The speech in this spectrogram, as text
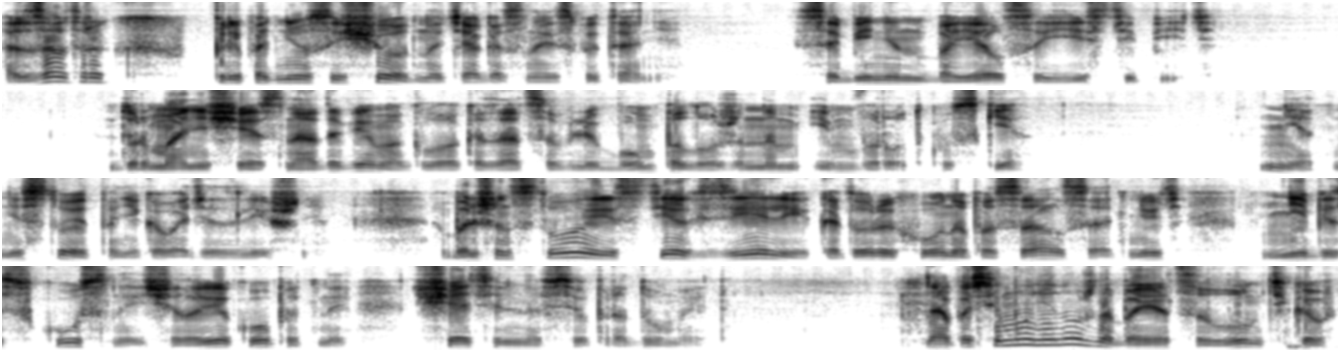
Завтрак преподнес еще одно тягостное испытание – Сабинин боялся есть и пить. Дурманящее снадобье могло оказаться в любом положенном им в рот куске. Нет, не стоит паниковать излишне. Большинство из тех зелий, которых он опасался, отнюдь не безвкусные, человек опытный тщательно все продумает. А посему не нужно бояться ломтиков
